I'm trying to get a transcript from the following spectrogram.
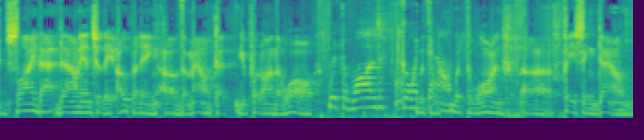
and slide that down into the opening of the mount that you put on the wall With the wand going with down. the with the wand uh, facing down.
